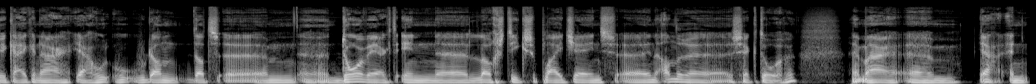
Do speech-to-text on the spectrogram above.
je, kijken naar ja, hoe, hoe, hoe dan dat uh, uh, doorwerkt in uh, logistiek, supply chains en andere sectoren. Maar um, ja, en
